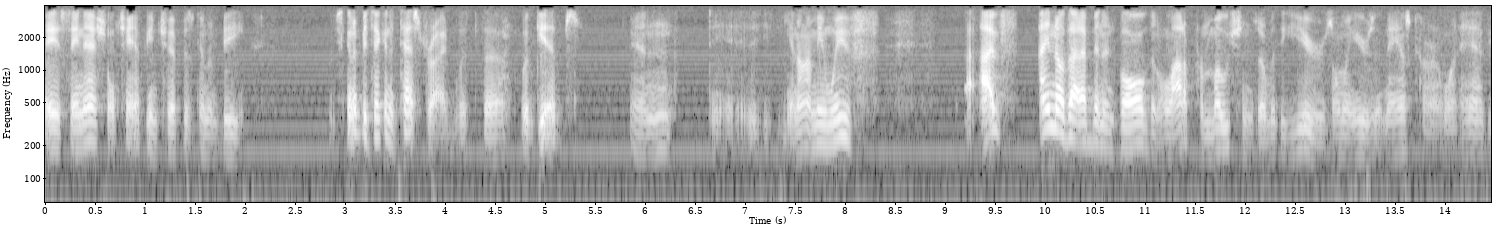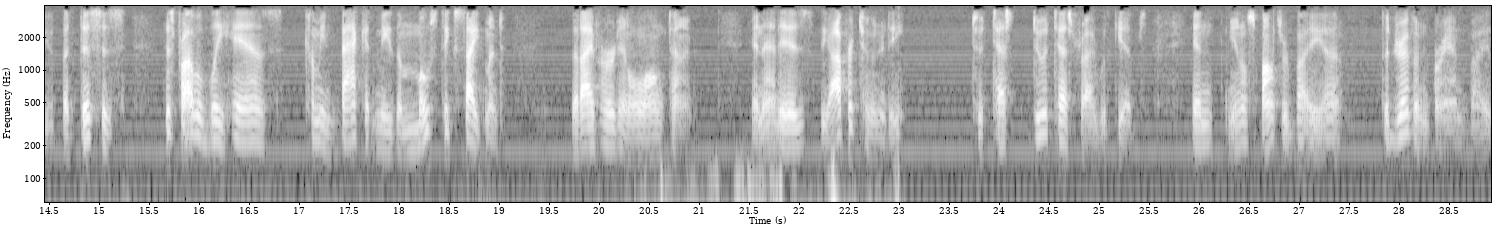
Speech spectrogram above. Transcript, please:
ASA National Championship is going to be he's going to be taking a test ride with uh, with Gibbs, and uh, you know, I mean, we've I've I know that I've been involved in a lot of promotions over the years, all my years at NASCAR and what have you. But this is this probably has coming back at me the most excitement that I've heard in a long time, and that is the opportunity to test do a test ride with Gibbs, and you know, sponsored by uh, the Driven brand by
